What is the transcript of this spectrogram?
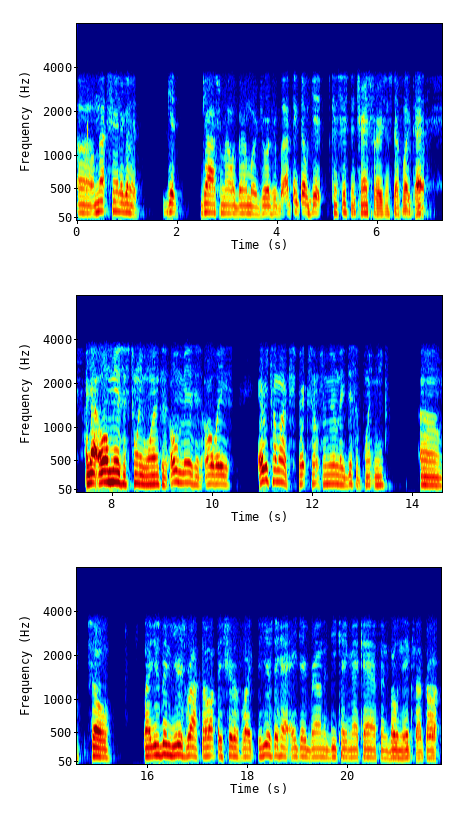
Uh, I'm not saying they're going to get guys from Alabama or Georgia, but I think they'll get consistent transfers and stuff like that. I got Ole Miss is 21 because Ole Miss is always. Every time I expect something from them, they disappoint me. Um, so like it's been years where I thought they should have like the years they had AJ Brown and DK Metcalf and Bo Nix. I thought,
